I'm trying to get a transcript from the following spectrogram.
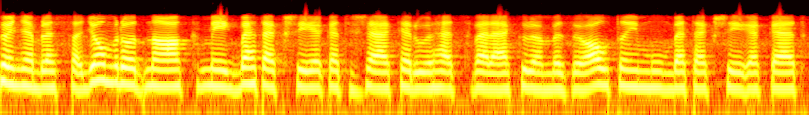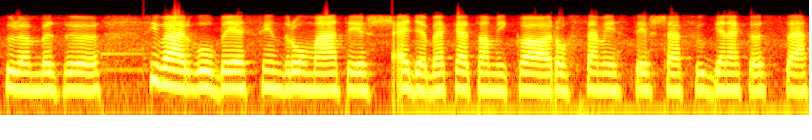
könnyebb lesz a gyomrodnak, még betegségeket is elkerülhetsz vele, különböző autoimmunbetegségeket, különböző szivárgóbélszindrómát és egyebeket, amik a rossz szemésztéssel függenek össze.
